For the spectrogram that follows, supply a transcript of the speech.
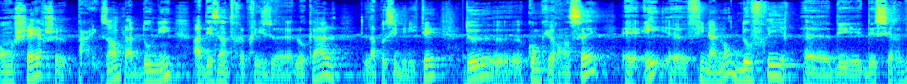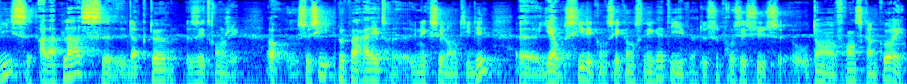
on cherche par exemple à donner à des entreprises locales la possibilité de concurrencer et, et finalement d'offrir des, des, services à la place d'acteurs étrangers. Or, ceci peut paraître une excellente idée, il y a aussi des conséquences négatives de ce processus, autant en France qu'en Corée.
